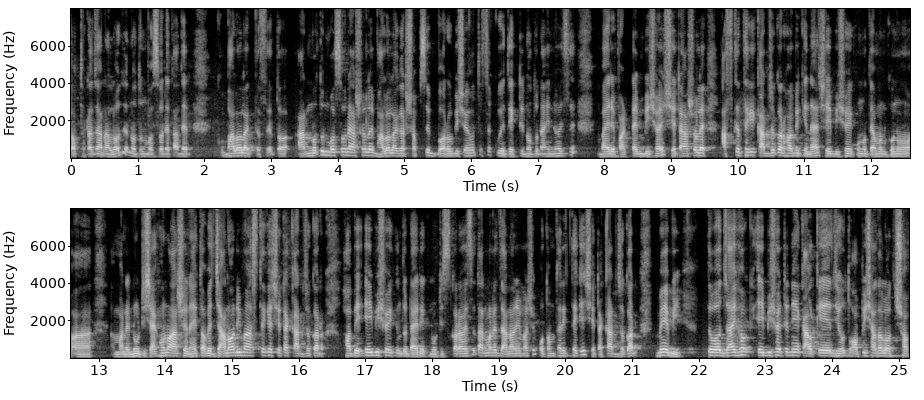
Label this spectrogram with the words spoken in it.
তথ্যটা জানালো যে নতুন বছরে তাদের খুব ভালো লাগতেছে, তো আর নতুন বছরে আসলে ভালো লাগার সবচেয়ে বড় বিষয় হচ্ছে কুয়েতে একটি নতুন আইন হয়েছে, বাইরে পার্ট টাইম বিষয়, সেটা আসলে আজকের থেকে কার্যকর হবে কি না সেই বিষয়ে কোনো তেমন কোনো মানে নোটিশ এখনও আসে নাই, তবে জানুয়ারি মাস থেকে সেটা কার্যকর হবে এই বিষয়ে কিন্তু ডাইরেক্ট নোটিশ করা হয়েছে, তার মানে জানুয়ারি মাসে প্রথম তারিখ থেকেই সেটা কার্যকর মেবি তো যাই হোক, এই বিষয়টা নিয়ে কালকে যেহেতু অফিস, আদালত সব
